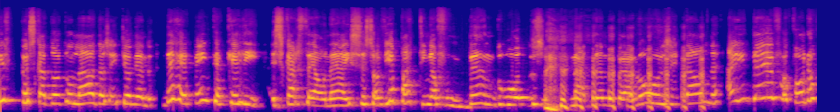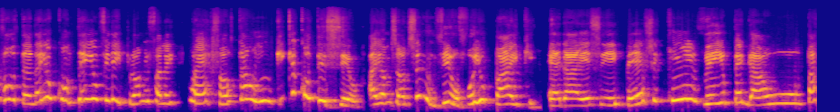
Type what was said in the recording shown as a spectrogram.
e o pescador do lado, a gente olhando. De repente, aquele escarcel, né? Aí você só via patinho afundando, outros nadando para longe e tal, né? Aí daí foram voltando. Aí eu contei, eu virei pro homem e falei, ué, falta um, o que que aconteceu? Aí o homem falou, você não viu? Foi o Pike. Era esse peixe que veio pegar o patinho.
